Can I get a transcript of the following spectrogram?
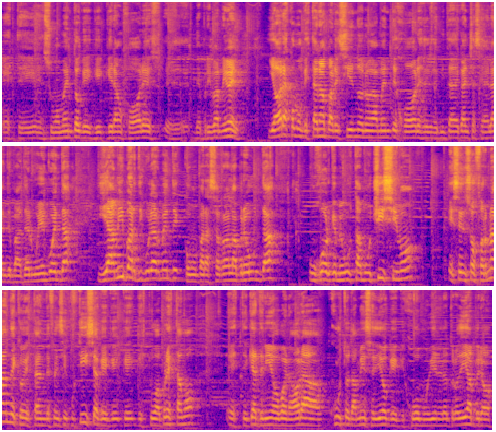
este, en su momento que, que- que eran jugadores eh, de primer nivel. Y ahora es como que están apareciendo nuevamente jugadores de mitad de cancha hacia adelante para tener muy en cuenta. Y a mí particularmente, como para cerrar la pregunta, un jugador que me gusta muchísimo es Enzo Fernández, que hoy está en Defensa y Justicia, que, que- estuvo a préstamo, este, que ha tenido, bueno, ahora justo también se dio que, que jugó muy bien el otro día, pero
